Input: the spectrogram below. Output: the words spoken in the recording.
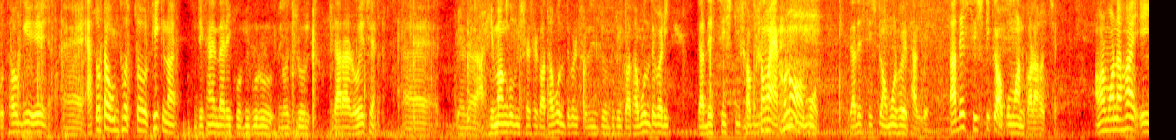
কোথাও গিয়ে এতটা উদ্ধত্ত ঠিক নয় যেখানে দাঁড়িয়ে কবিগুরু নজরুল যারা রয়েছেন হিমাঙ্গ বিশ্বাসের কথা বলতে পারি সলিল চৌধুরীর কথা বলতে পারি, যাদের সৃষ্টি সবসময় এখনও অমর, যাদের সৃষ্টি অমর হয়ে থাকবে, তাদের সৃষ্টিকে অপমান করা হচ্ছে। আমার মনে হয় এই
